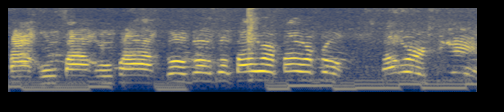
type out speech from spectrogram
Upak, upak, upak. Go, go, go. Power, power, bro. Power, sige.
